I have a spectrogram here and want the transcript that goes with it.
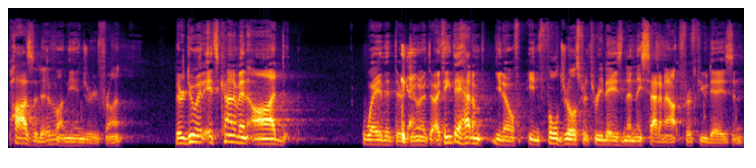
positive on the injury front. They're doing it's kind of an odd way that they're doing it. I think they had him, you know, in full drills for three days, and then they sat him out for a few days, and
